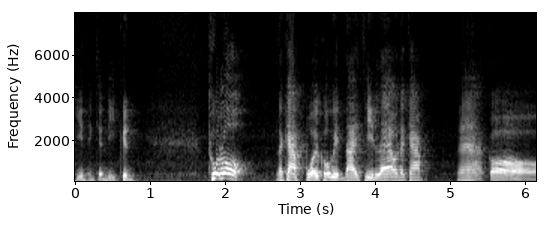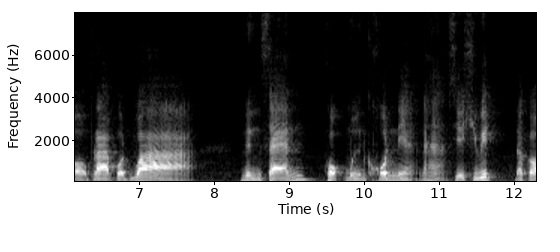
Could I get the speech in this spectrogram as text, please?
-19 ถึงจะดีขึ้น ทั่วโลกนะครับป่วยโควิด -19 แล้วนะครับนะฮะก็ปรากฏว่า 160,000 คนเนี่ยนะฮะเสียชีวิตแล้วก็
